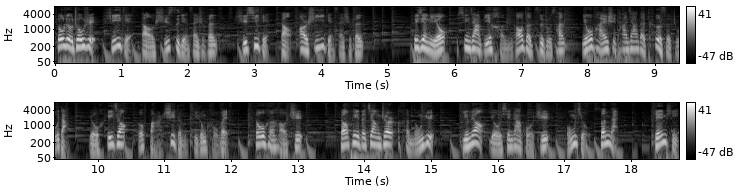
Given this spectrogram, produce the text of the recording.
周六周日十一点到十四点三十分，十七点到二十一点三十分。推荐理由：性价比很高的自助餐，牛排是他家的特色主打，有黑椒和法式等几种口味，都很好吃。调配的酱汁儿很浓郁，饮料有鲜榨果汁、红酒、酸奶，甜品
